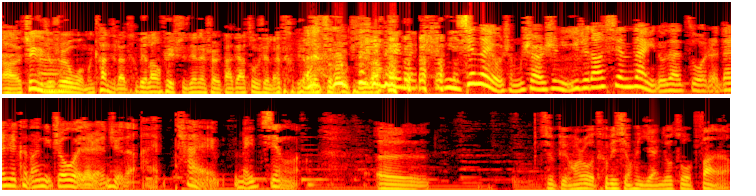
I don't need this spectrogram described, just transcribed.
啊，这个就是我们看起来特别浪费时间的事儿，大家做起来特别乐此不疲了。对对对，你现在有什么事儿是你一直到现在你都在做着，但是可能你周围的人觉得，哎，太没劲了。呃，就比方说，我特别喜欢研究做饭啊，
